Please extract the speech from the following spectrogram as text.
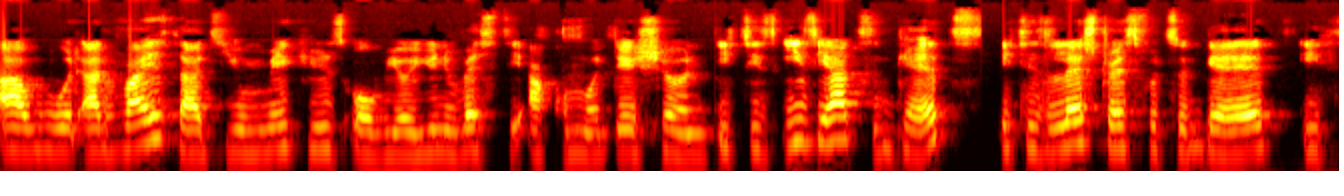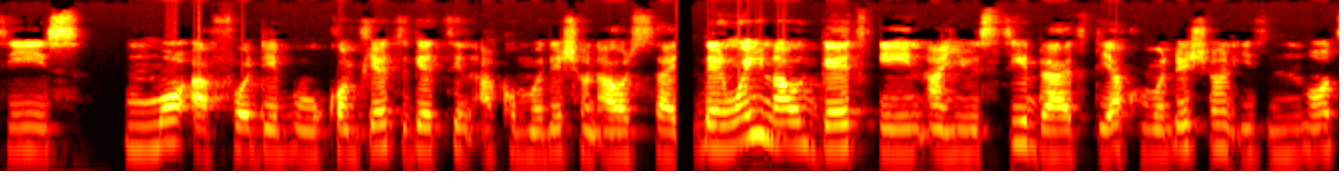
I would advise that you make use of your university accommodation. It is easier to get, it is less stressful to get, it is more affordable compared to getting accommodation outside. Then when you now get in and you see that the accommodation is not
